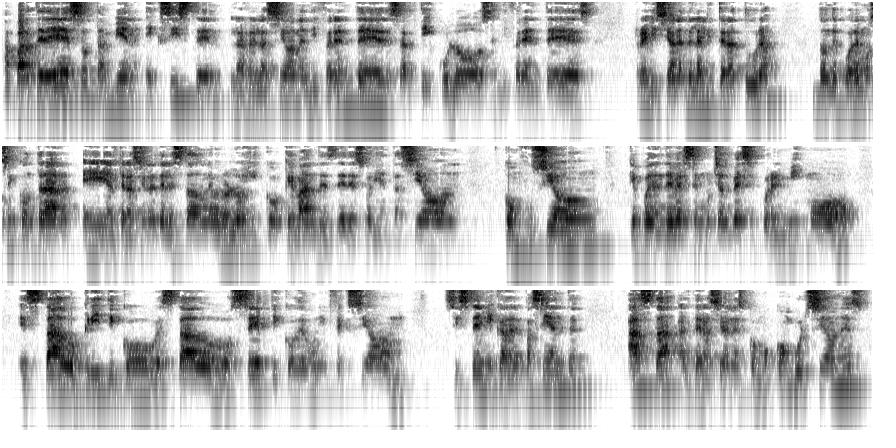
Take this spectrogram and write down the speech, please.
Aparte de eso, también existen la relación en diferentes artículos, en diferentes revisiones de la literatura, donde podemos encontrar eh, alteraciones del estado neurológico que van desde desorientación, confusión, que pueden deberse muchas veces por el mismo estado crítico o estado séptico de una infección sistémica del paciente, hasta alteraciones como convulsiones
